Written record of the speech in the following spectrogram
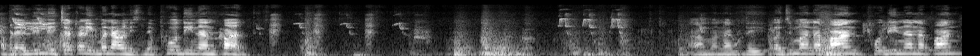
આપણે લીલી ચટણી બનાવવાની છે ને ફોદીના પાન. આમાં નાખી દઈ. અજમાના પાન, ફોદીનાના પાન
